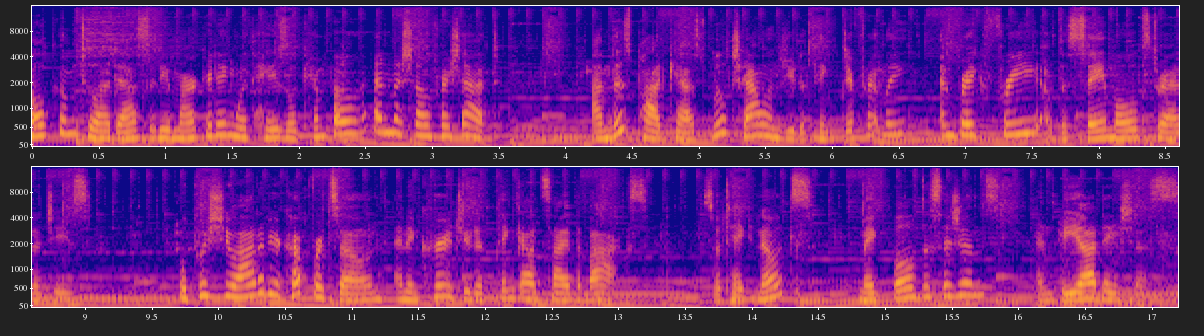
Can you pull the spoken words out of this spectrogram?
Welcome to Audacity Marketing with Hazel Quimpo and Michelle Frechette. On this podcast, we'll challenge you to think differently and break free of the same old strategies. We'll push you out of your comfort zone and encourage you to think outside the box. So take notes, make bold decisions, and be audacious.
